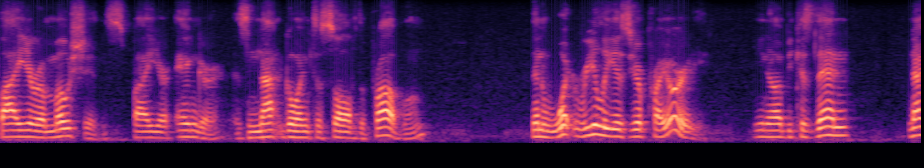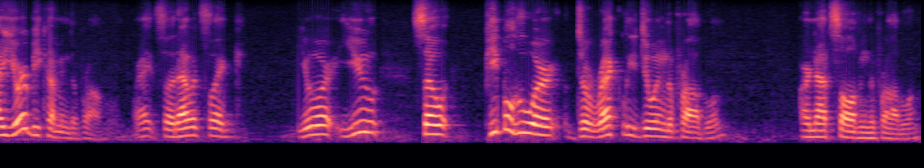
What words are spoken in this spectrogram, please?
by your emotions, by your anger, is not going to solve the problem, then what really is your priority? You know, because then now you're becoming the problem, right? So now it's like you're you so people who are directly doing the problem are not solving the problem.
